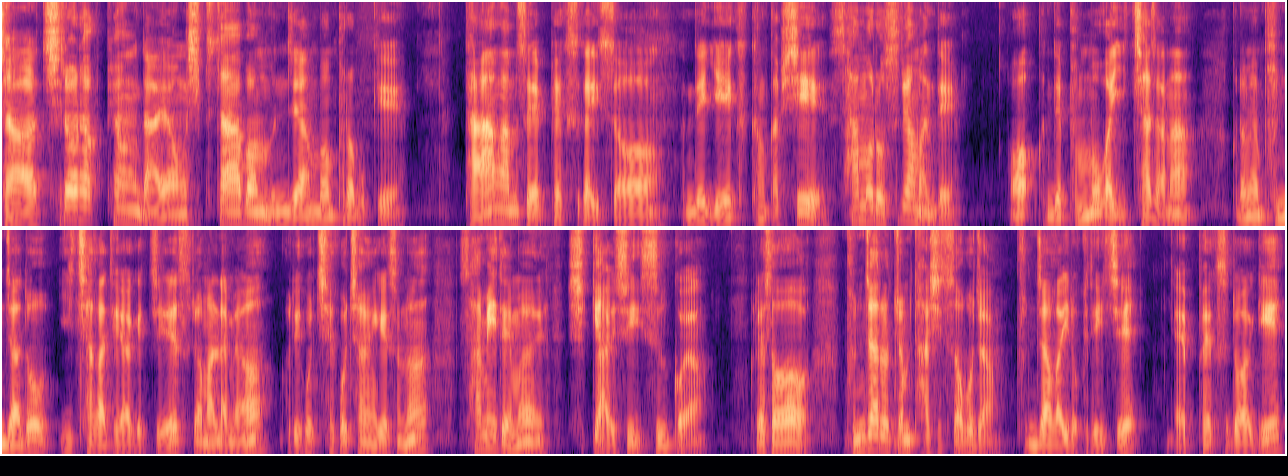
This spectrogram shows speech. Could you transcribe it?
자, 7월 학평 나영 14번 문제 한번 풀어볼게. 다항함수 fx가 있어. 근데 얘 극한값이 3으로 수렴한대. 어, 근데 분모가 2차잖아. 그러면 분자도 2차가 돼야겠지. 수렴하려면. 그리고 최고차의 개수는 3이 됨을 쉽게 알 수 있을 거야. 그래서 분자를 좀 다시 써보자. 분자가 이렇게 돼 있지. fx 더하기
